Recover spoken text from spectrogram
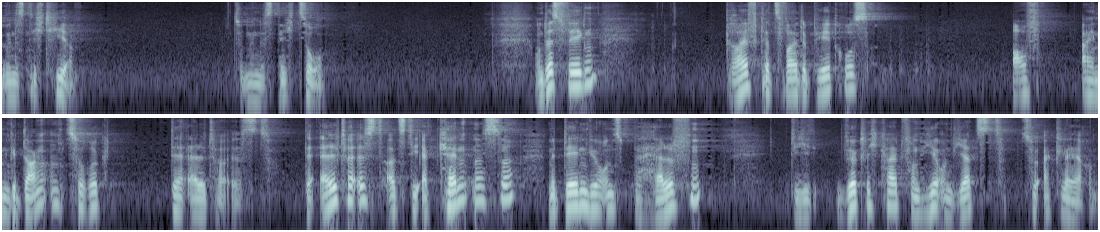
Zumindest nicht hier. Zumindest nicht so. Und deswegen greift der zweite Petrus auf einen Gedanken zurück, der älter ist der älter ist als die Erkenntnisse, mit denen wir uns behelfen, die Wirklichkeit von hier und jetzt zu erklären.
